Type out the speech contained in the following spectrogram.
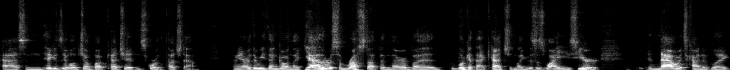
pass and Higgins able to jump up, catch it, and score the touchdown. I mean, are we then going like, yeah, there was some rough stuff in there, but look at that catch and like this is why he's here. And now it's kind of like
